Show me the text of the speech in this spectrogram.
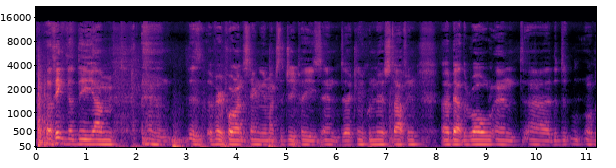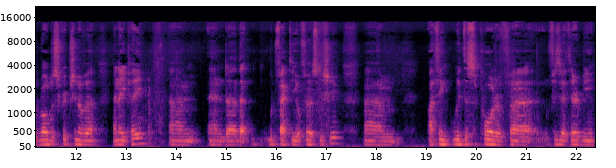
I think that the um, there's a very poor understanding amongst the GPs and uh, clinical nurse staffing about the role and uh, the or the role description of a an EP. Um, and uh, that would factor your first issue. Um, I think with the support of uh, physiotherapy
